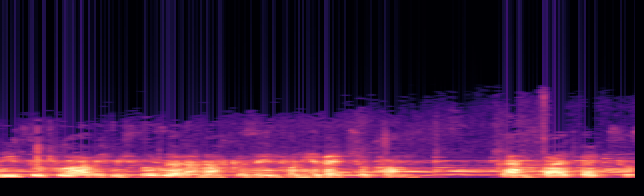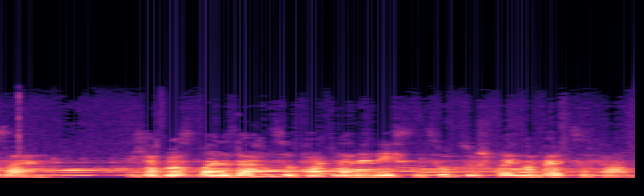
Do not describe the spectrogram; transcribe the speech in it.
Nie zuvor habe ich mich so sehr danach gesehen, von hier wegzukommen. Ganz weit weg zu sein. Ich habe Lust, meine Sachen zu packen, in den nächsten Zug zu springen und wegzufahren.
